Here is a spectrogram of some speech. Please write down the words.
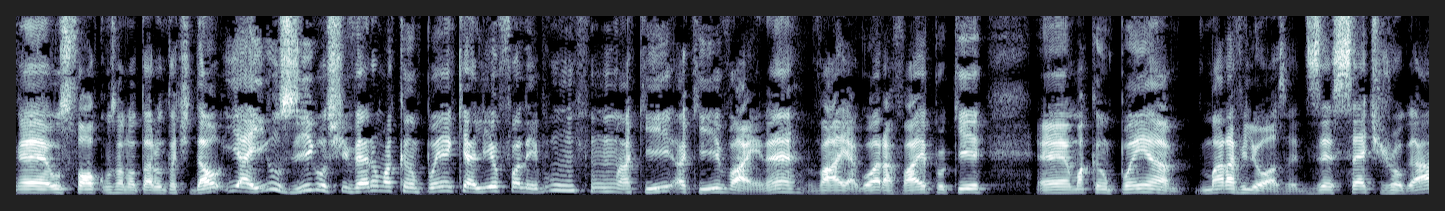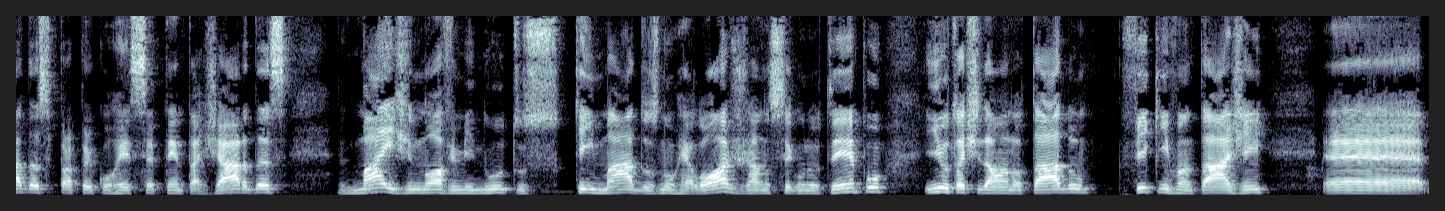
É, os Falcons anotaram um touchdown, e aí os Eagles tiveram uma campanha que ali eu falei, hum, hum, aqui, aqui vai, né? Vai, agora vai, porque é uma campanha maravilhosa. 17 jogadas para percorrer 70 jardas, mais de 9 minutos queimados no relógio, já no segundo tempo, e o touchdown anotado, fica em vantagem. É,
